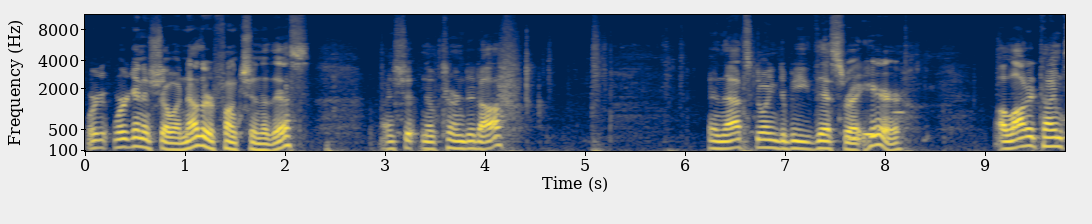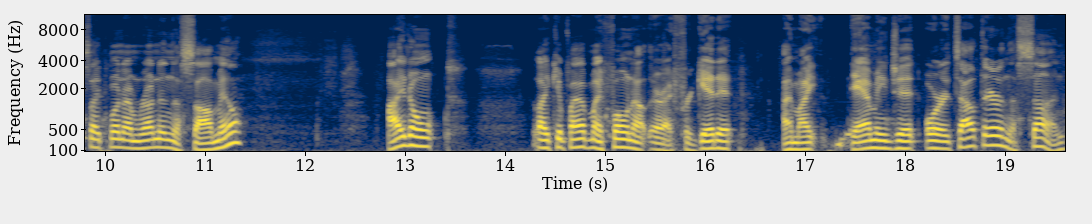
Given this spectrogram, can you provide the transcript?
we're, we're going to show another function of this. I shouldn't have turned it off. And that's going to be this right here. A lot of times, like when I'm running the sawmill, I don't, like if I have my phone out there, I forget it. I might damage it, or it's out there in the sun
